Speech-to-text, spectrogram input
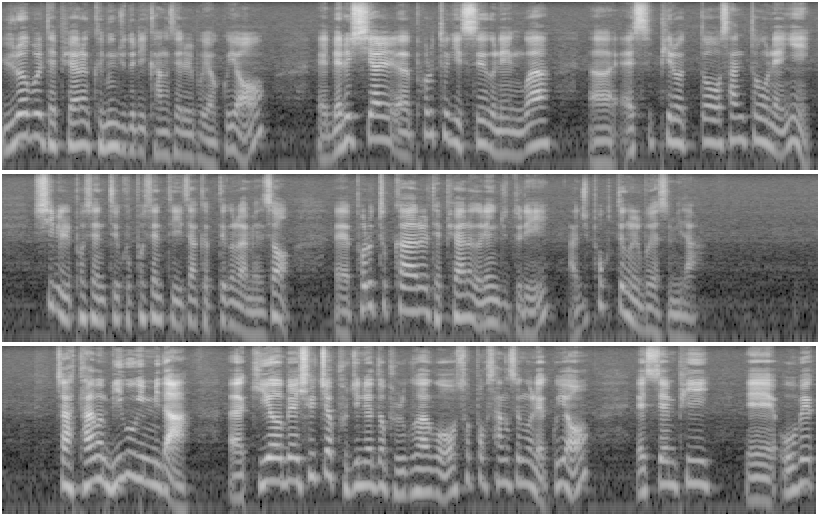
유럽을 대표하는 금융주들이 강세를 보였고요. 예, 메르시알 어, 포르투기스 은행과 어, 에스피로또 산토 은행이 11% 9% 이상 급등을 하면서 예, 포르투갈을 대표하는 은행주들이 아주 폭등을 보였습니다. 자, 다음은 미국입니다. 어, 기업의 실적 부진에도 불구하고 소폭 상승을 했고요. S&P 500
